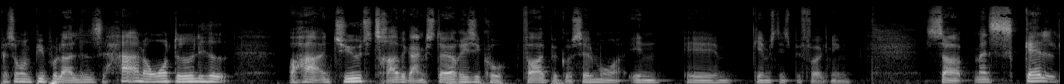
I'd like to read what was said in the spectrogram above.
personer med bipolar lidelse har en overdødelighed og har en 20-30 gange større risiko for at begå selvmord end øh, gennemsnitsbefolkningen. Så man skal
